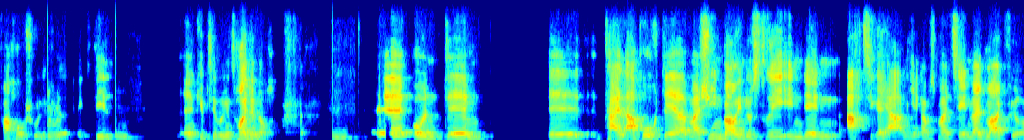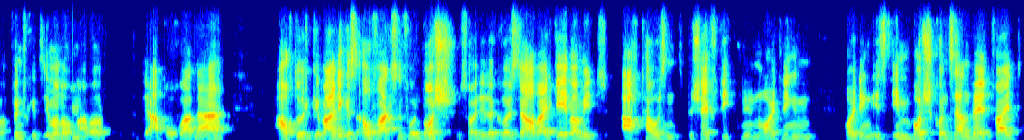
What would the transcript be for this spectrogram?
Fachhochschule für mhm. Textil. Mhm. Äh, Gibt es übrigens heute noch. Mhm. Äh, und ähm, äh, Teilabbruch der Maschinenbauindustrie in den 80er Jahren. Hier gab es mal zehn Weltmarktführer. Fünf gibt es immer noch, mhm. aber der Abbruch war da. Auch durch gewaltiges Aufwachsen von Bosch, ist heute der größte Arbeitgeber mit 8000 Beschäftigten in Reutlingen. Reutlingen ist im Bosch-Konzern weltweit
